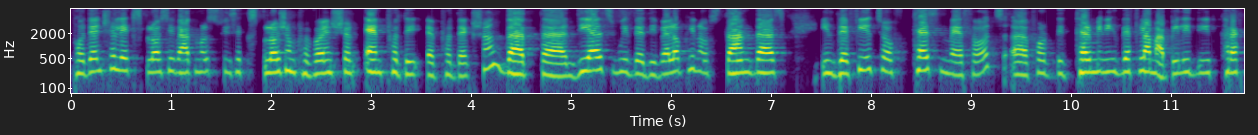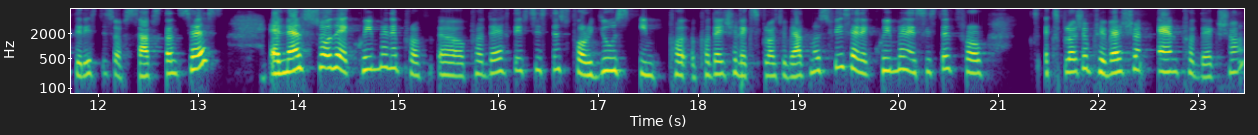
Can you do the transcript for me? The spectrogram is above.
potentially explosive atmospheres explosion prevention and prote uh, protection that uh, deals with the developing of standards in the field of test methods uh, for determining the flammability characteristics of substances and also the equipment and pro uh, protective systems for use in po potentially explosive atmospheres and equipment and systems for explosion prevention and protection.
